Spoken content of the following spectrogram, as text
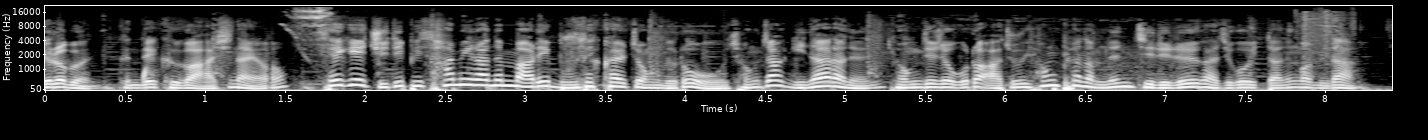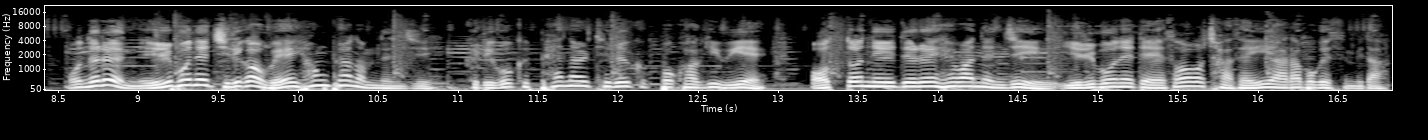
여러분, 근데 그거 아시나요? 세계 GDP 3위라는 말이 무색할 정도로 정작 이 나라는 경제적으로 아주 형편없는 지리를 가지고 있다는 겁니다. 오늘은 일본의 지리가 왜 형편없는지 그리고 그 페널티를 극복하기 위해 어떤 일들을 해왔는지 일본에 대해서 자세히 알아보겠습니다.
